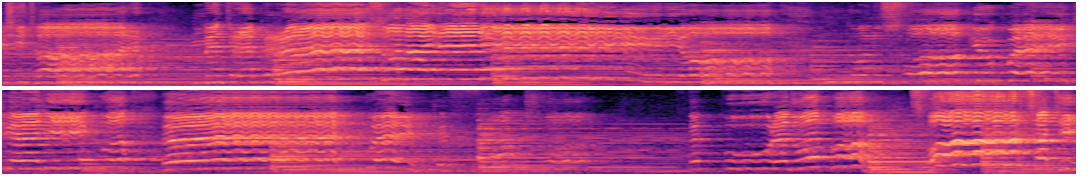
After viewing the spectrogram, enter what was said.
recitar mentre preso dal delirio non so più quel che dico e quel che faccio eppure dopo sforzati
